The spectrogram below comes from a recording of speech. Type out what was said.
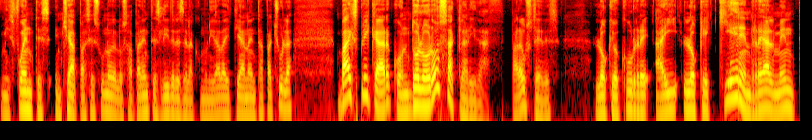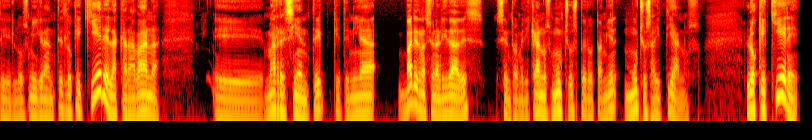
mis fuentes en Chiapas, es uno de los aparentes líderes de la comunidad haitiana en Tapachula, va a explicar con dolorosa claridad para ustedes lo que ocurre ahí, lo que quieren realmente los migrantes, lo que quiere la caravana eh, más reciente, que tenía varias nacionalidades, centroamericanos muchos, pero también muchos haitianos, lo que quiere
